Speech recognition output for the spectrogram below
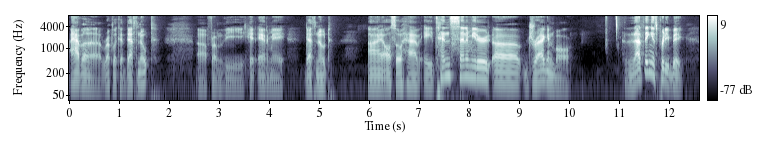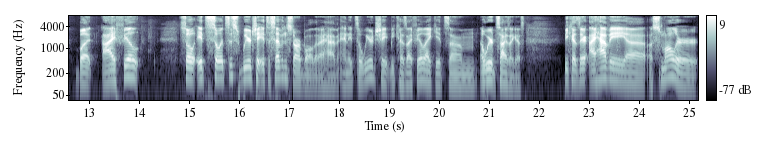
I have a replica Death Note uh, from the hit anime Death Note. I also have a 10 centimeter uh, Dragon Ball. That thing is pretty big, but I feel so it's so it's this weird shape. It's a seven star ball that I have, and it's a weird shape because I feel like it's um a weird size, I guess. Because there, I have a uh, a smaller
